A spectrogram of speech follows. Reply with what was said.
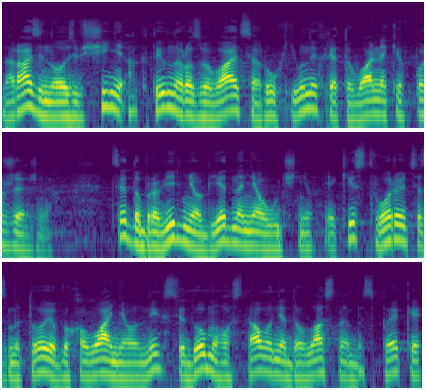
Наразі на Лозівщині активно розвивається рух юних рятувальників пожежних. Це добровільні об'єднання учнів, які створюються з метою виховання у них свідомого ставлення до власної безпеки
